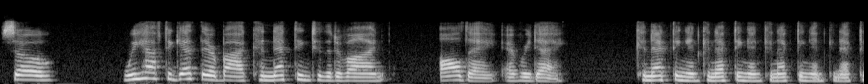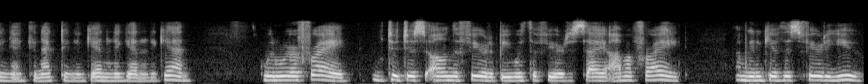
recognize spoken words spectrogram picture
So we have to get there by connecting to the divine all day, every day. Connecting and connecting and connecting and connecting and connecting again and again and again. When we're afraid, to just own the fear, to be with the fear, to say, I'm afraid. I'm going to give this fear to you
